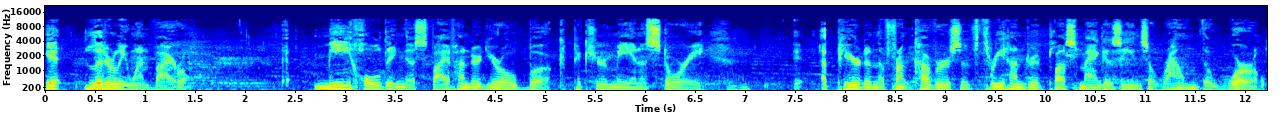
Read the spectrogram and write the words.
It literally went viral. Me holding this 500 year old book, picture of me in a story, appeared in the front covers of 300 plus magazines around the world.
